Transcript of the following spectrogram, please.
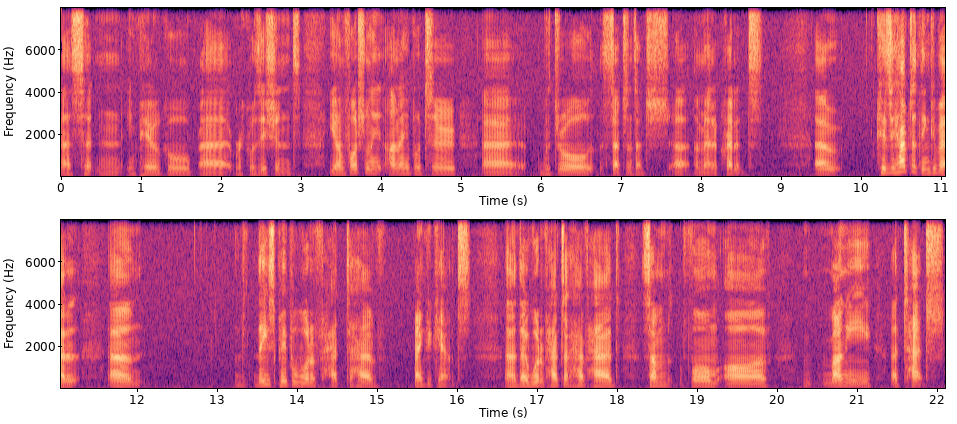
Uh, certain empirical uh, requisitions, you're unfortunately unable to uh, withdraw such and such uh, amount of credits. Because um, you have to think about it, um, these people would have had to have bank accounts. Uh, they would have had to have had some form of money attached.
